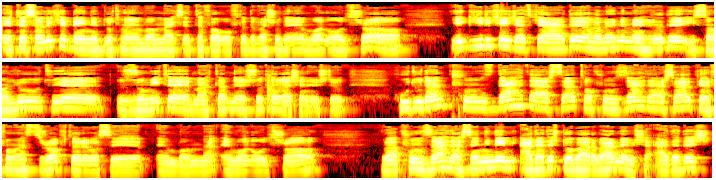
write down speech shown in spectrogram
اتصالی که بین دو تا انوان مکس اتفاق افتاده و شده انوان اولترا یه گیری که ایجاد کرده حالا این مهرداد ایسانلو توی زومیت مطلب نوشته بود قشنگ نوشته بود. حدودا 15 درصد تا 15 درصد پرفورمنس دراپ داره واسه اموان اولترا و 15 درصد یعنی عددش دو برابر نمیشه. عددش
